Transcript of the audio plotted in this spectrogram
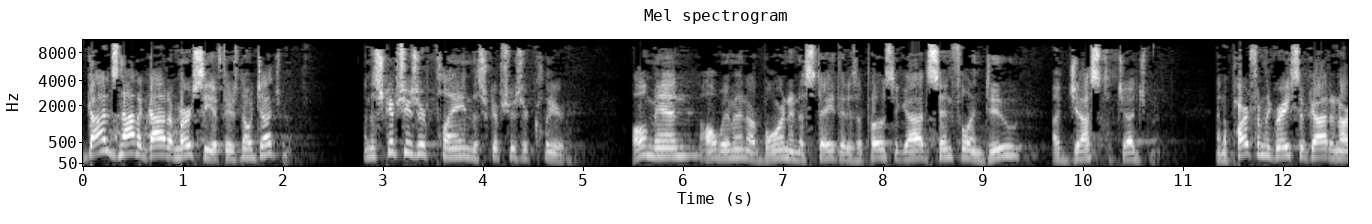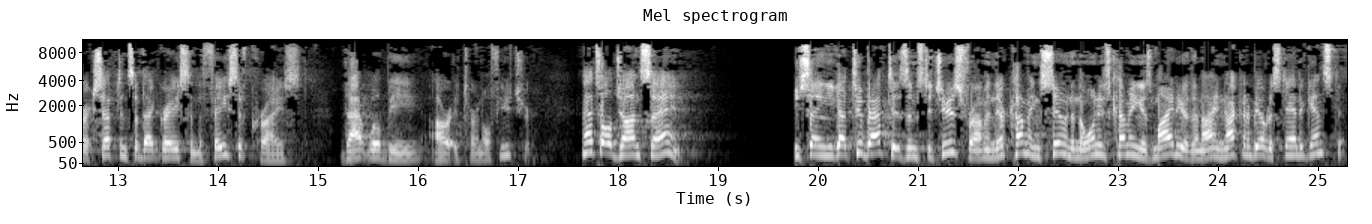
God's not a God of mercy if there's no judgment. And the Scriptures are plain, the Scriptures are clear. All men, all women are born in a state that is opposed to God, sinful, and due a just judgment. And apart from the grace of God and our acceptance of that grace in the face of Christ, that will be our eternal future. And that's all John's saying. He's saying you got two baptisms to choose from, and they're coming soon, and the one who's coming is mightier than I. I'm not going to be able to stand against him.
